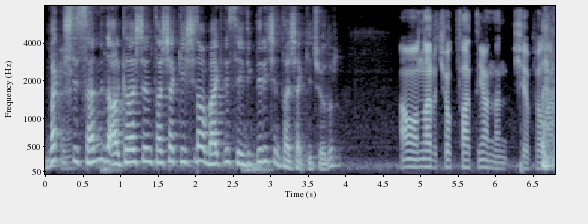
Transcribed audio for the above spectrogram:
Bak Evet. işte senle de arkadaşların taşak geçtiği zaman belki de sevdikleri için taşak geçiyordur. Ama onlar çok farklı yönden şey yapıyorlar.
